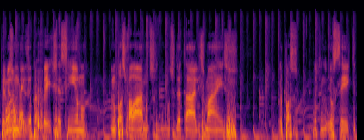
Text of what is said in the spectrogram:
Pelo menos um deles é para Fate, assim, eu não, eu não posso falar muitos, muitos detalhes, mas eu posso, eu, tenho, eu sei que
